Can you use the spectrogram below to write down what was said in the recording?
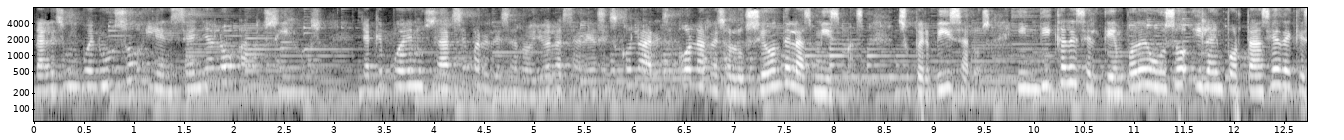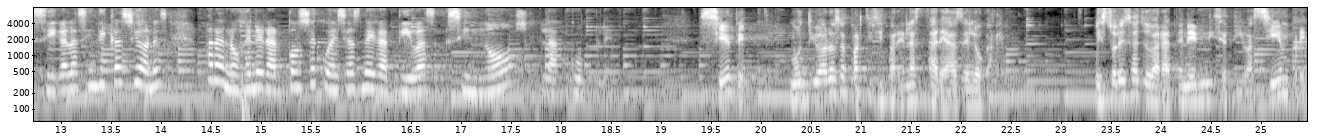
Dales un buen uso y enséñalo a tus hijos, ya que pueden usarse para el desarrollo de las tareas escolares o la resolución de las mismas. Supervísalos, indícales el tiempo de uso y la importancia de que siga las indicaciones para no generar consecuencias negativas si no la cumplen. 7. Motivarlos a participar en las tareas del hogar. Esto les ayudará a tener iniciativa siempre,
